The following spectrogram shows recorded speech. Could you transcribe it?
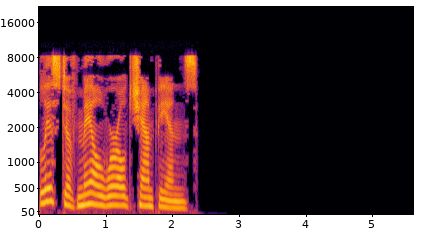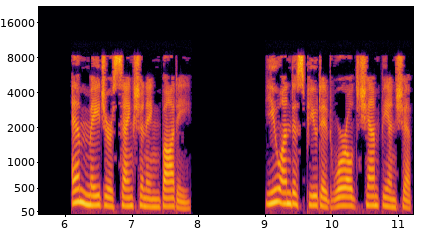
List of male world champions. M. Major Sanctioning Body. U Undisputed World Championship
